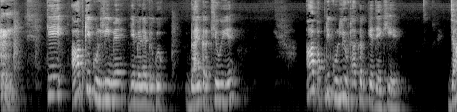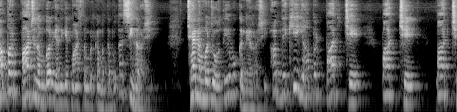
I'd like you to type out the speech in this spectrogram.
कि आपकी कुंडली में ये मैंने बिल्कुल ब्लैंक रखी हुई है। आप अपनी कुंडली उठा करके देखिए, जहाँ पर पाँच नंबर, यानी कि पाँच नंबर का मतलब होता है सिंह राशि। छह नंबर जो होती है वो कन्या राशि। आप देखिए यहाँ पर पाँच छ पाँच छ पाँच छ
